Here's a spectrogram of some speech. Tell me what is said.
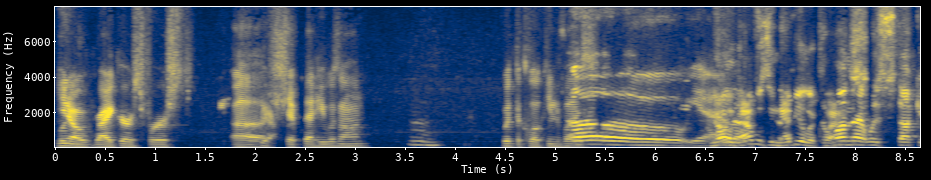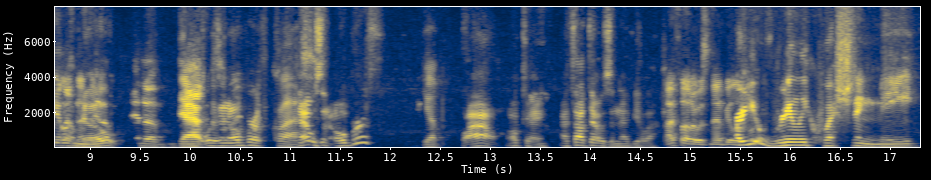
You know, Riker's first uh, Yeah. ship that he was on Hmm. With the cloaking device. Oh yeah. No, that that was was a Nebula The class. one that was stuck in a No. in a that was an Oberth class. That was an Oberth? Yep. Wow. Okay. I thought that was a Nebula. I thought it was Nebula. Are you really questioning me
